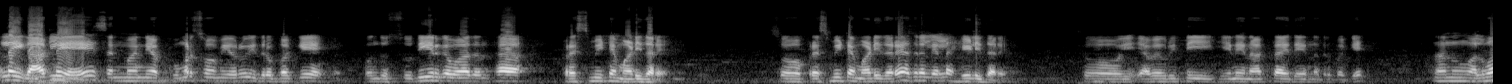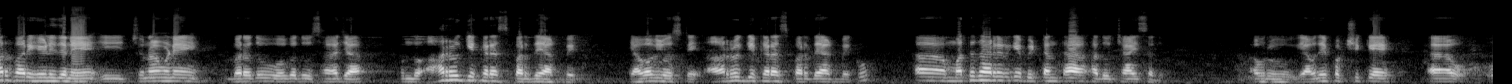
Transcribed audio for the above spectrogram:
ಅಲ್ಲ, ಈಗಾಗಲೇ ಸನ್ಮಾನ್ಯ ಕುಮಾರಸ್ವಾಮಿಯವರು ಇದರ ಬಗ್ಗೆ ಒಂದು ಸುದೀರ್ಘವಾದಂಥ ಪ್ರೆಸ್ ಮೀಟೆ ಮಾಡಿದ್ದಾರೆ. ಸೊ ಪ್ರೆಸ್ ಮೀಟೆ ಮಾಡಿದ್ದಾರೆ, ಅದರಲ್ಲೆಲ್ಲ ಹೇಳಿದ್ದಾರೆ. ಸೊ ಯಾವ್ಯಾವ ರೀತಿ ಏನೇನು ಆಗ್ತಾ ಇದೆ ಅನ್ನೋದ್ರ ಬಗ್ಗೆ. ನಾನು ಹಲವಾರು ಬಾರಿ ಹೇಳಿದ್ದೇನೆ, ಈ ಚುನಾವಣೆ ಬರೋದು ಹೋಗೋದು ಸಹಜ, ಒಂದು ಆರೋಗ್ಯಕರ ಸ್ಪರ್ಧೆ ಆಗಬೇಕು. ಯಾವಾಗಲೂ ಅಷ್ಟೇ, ಆರೋಗ್ಯಕರ ಸ್ಪರ್ಧೆ ಆಗಬೇಕು. ಮತದಾರರಿಗೆ ಬಿಟ್ಟಂಥ ಅದು ಚಾಯ್ಸದು ಅವರು ಯಾವುದೇ ಪಕ್ಷಕ್ಕೆ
